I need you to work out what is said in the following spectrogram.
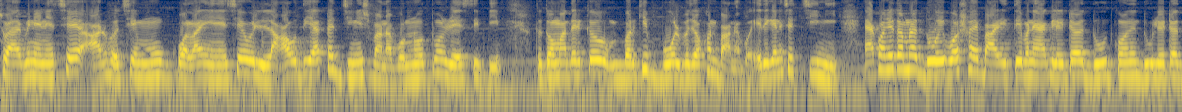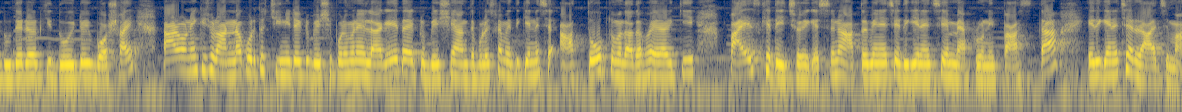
সয়াবিন এনেছে আর হচ্ছে মুগ কলাই এনেছে, ওই লাউ দিয়ে একটা জিনিস বানাবো, নতুন রেসিপি তো তোমাদেরকেও আর কি বলব, যখন বানাবো। এদিকে এনেছে চিনি। এখন যেহেতু আমরা দই বসাই বাড়িতে মানে এক লিটার দুধ কোনো দু লিটার দুধের আর কি দই টই বসাই, আর অনেক কিছু রান্না করে তো চিনিটা একটু বেশি পরিমাণে লাগে, তাই একটু বেশি আনতে বলেছিলাম। এদিকে এনেছে আতপ, তোমার দাদা ভাইয়ের আর কি পায়েস খেতে ইচ্ছে হয়ে গেছে, না? আতপ এনেছে, এদিকে এনেছে ম্যাক্রোনি পাস্তা এদিকে এনেছে রাজমা।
